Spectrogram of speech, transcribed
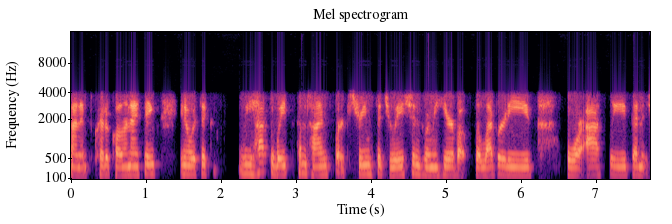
it's critical. And I think, you know, it's we have to wait sometimes for extreme situations when we hear about celebrities or athletes, and it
